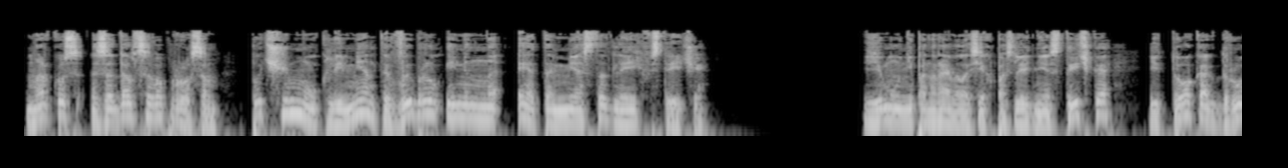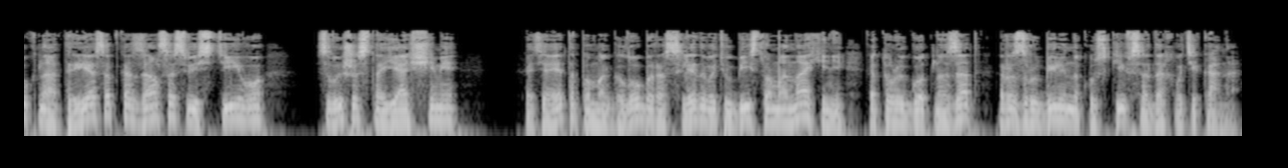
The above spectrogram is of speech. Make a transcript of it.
Маркус задался вопросом, почему Клименте выбрал именно это место для их встречи. Ему не понравилась их последняя стычка и то, как друг наотрез отказался свести его с вышестоящими, хотя это помогло бы расследовать убийство монахини, которую год назад разрубили на куски в садах Ватикана.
